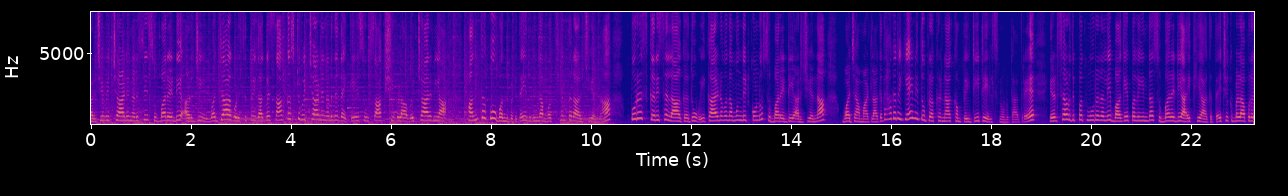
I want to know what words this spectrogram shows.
ಅರ್ಜಿ ವಿಚಾರಣೆ ನಡೆಸಿ ಸುಬ್ಬಾರೆಡ್ಡಿ ಅರ್ಜಿ ವಜಾಗೊಳಿಸಿತ್ತು ಈಗಾಗಲೇ ಸಾಕಷ್ಟು ವಿಚಾರಣೆ ನಡೆದಿದೆ. ಕೇಸು ಸಾಕ್ಷಿಗಳ ವಿಚಾರಣೆಯ ಹಂತಕ್ಕೂ ಬಂದ್ಬಿಟ್ಟಿದೆ. ಇದರಿಂದ ಮಧ್ಯಂತರ ಅರ್ಜಿಯನ್ನ ಪುರಸ್ಕರಿಸಲಾಗದು. ಈ ಕಾರಣವನ್ನು ಮುಂದಿಟ್ಕೊಂಡು ಸುಬ್ಬಾರೆಡ್ಡಿ ಅರ್ಜಿಯನ್ನ ವಜಾ ಮಾಡಲಾಗಿದೆ. ಹಾಗಾದ್ರೆ ಏನಿದು ಪ್ರಕರಣ? ಕಂಪ್ಲೀಟ್ ಡೀಟೇಲ್ಸ್ ನೋಡೋದಾದ್ರೆ, ಎರಡ್ ಸಾವಿರದ ಇಪ್ಪತ್ತ್ ಮೂರರಲ್ಲಿ ಬಾಗೇಪಲ್ಲಿಯಿಂದ ಸುಬ್ಬಾರೆಡ್ಡಿ ಆಯ್ಕೆಯಾಗುತ್ತೆ ಚಿಕ್ಕಬಳ್ಳಾಪುರ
